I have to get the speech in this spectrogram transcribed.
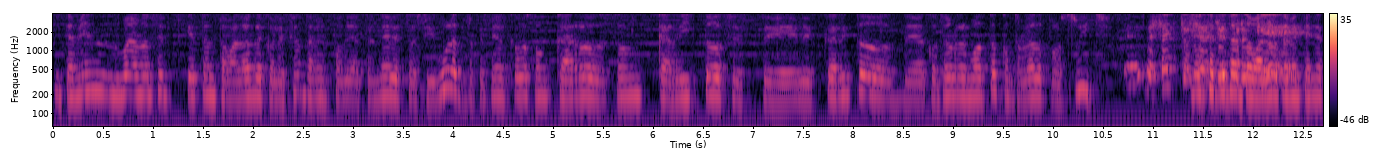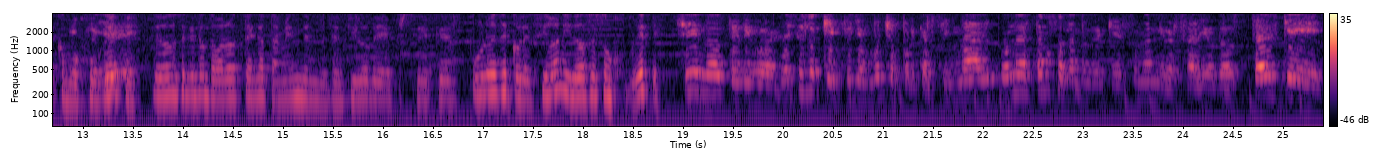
Y también, bueno, no sé qué tanto valor de colección también podría tener estas figuras, porque al fin y al cabo son carros, son carritos, este, carritos de control remoto controlado por Switch. Exacto. No sé qué tanto valor también tenga como juguete. No sé qué tanto valor tenga también en el sentido de pues, que es, uno es de colección y dos es un juguete. Sí, no, te digo, eso es lo que influye mucho porque al final, una, estamos hablando de que es un aniversario, dos, sabes que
